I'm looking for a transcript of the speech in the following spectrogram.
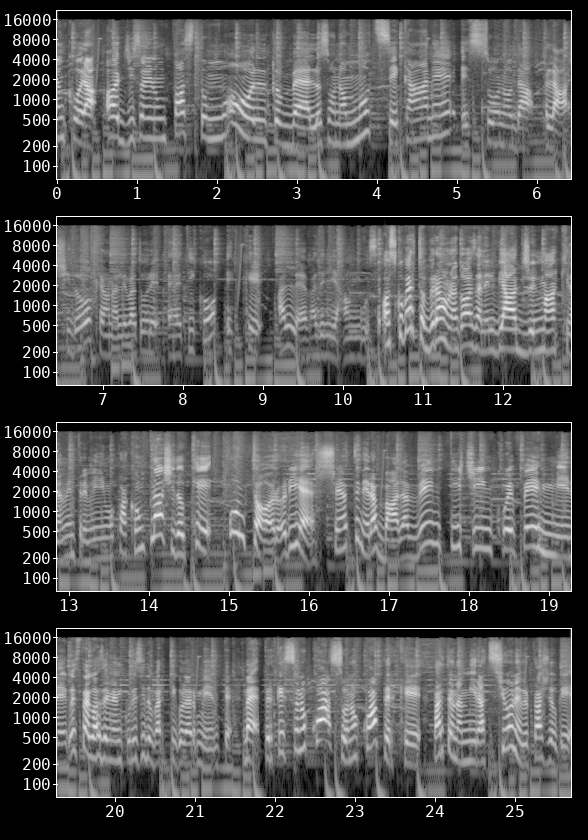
ancora, oggi sono in un posto molto bello, sono a Mozzecane e sono da Placido che è un allevatore etico e che alleva degli Angus. Ho scoperto però una cosa nel viaggio in macchina mentre venivo qua con Placido che un toro riesce a tenere a bada 25 femmine, questa cosa mi ha incuriosito particolarmente. Beh perché sono qua? Sono qua perché parte un'ammirazione per Placido che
